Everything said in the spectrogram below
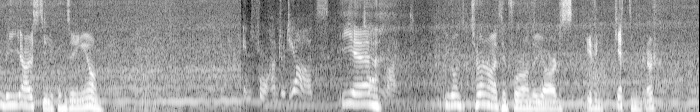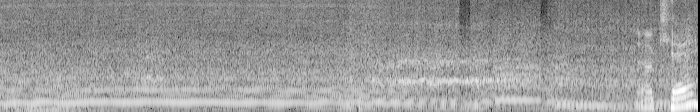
And we are still continuing on. In 400 yards, Yeah, right. we're going to turn right in 400 yards even getting there. Okay.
